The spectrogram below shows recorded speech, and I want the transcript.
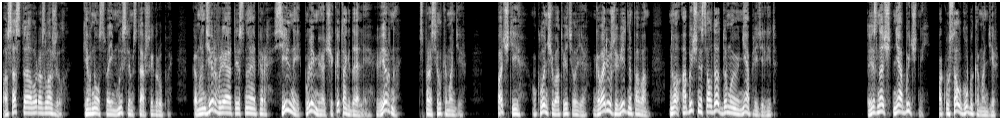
По составу разложил. Кивнул своим мыслям старшей группы. Командир вряд ли снайпер. Сильный пулеметчик и так далее. Верно? Спросил командир. «Почти», — уклончиво ответил я. «Говорю же, видно по вам. Но обычный солдат, думаю, не определит». «Ты, значит, необычный», — покусал губы командир.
